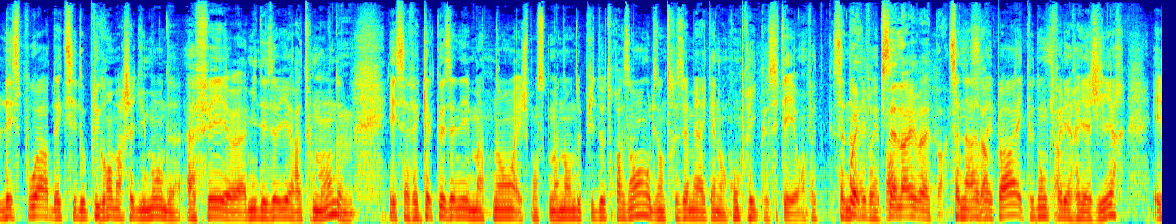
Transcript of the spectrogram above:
l'espoir d'accéder au plus grand marché du monde a, fait, a mis des œillères à tout le monde. Mm. Et ça fait quelques années maintenant, et je pense que maintenant depuis 2-3 ans, où les entreprises américaines ont compris que c'était en fait ça n'arriverait pas. Ça n'arriverait pas. Ça n'arriverait pas et que donc il fallait réagir. Et,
